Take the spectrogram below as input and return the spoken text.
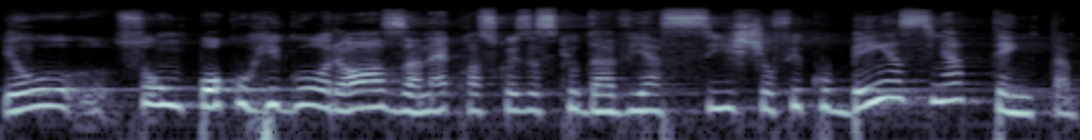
eu sou um pouco rigorosa né, com as coisas que o Davi assiste, eu fico bem assim atenta.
